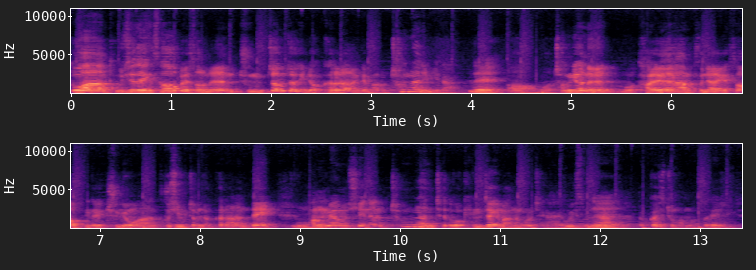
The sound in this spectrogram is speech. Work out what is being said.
또한 도시재생 사업에서는 중점적인 역할을 하는 게 바로 청년입니다. 네. 어, 뭐 청년은 뭐 다양한 분야에서 굉장히 중요한 구심점 역할을 하는데 네. 광명시는 청년 제도가 굉장히 많은 걸로 제가 알고 있습니다. 네. 몇 가지 좀 한번 소개해 주세요.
